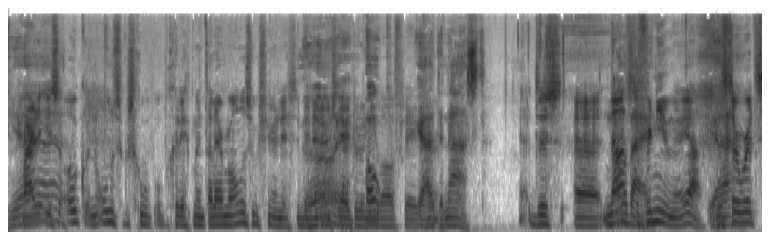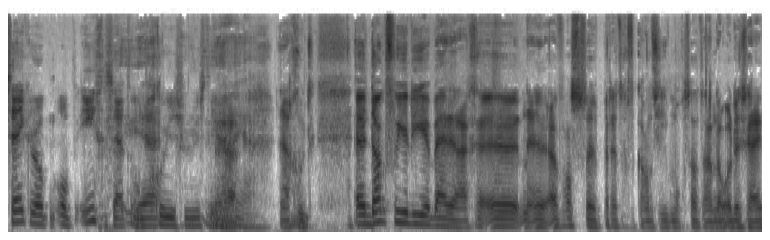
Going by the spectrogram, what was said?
Ja. Maar er is ook een onderzoeksgroep opgericht met alleen maar onderzoeksjournalisten binnen oh, NRC door de nieuwe hoofdredacteur. Ja, daarnaast. Dus uh, naast Allebei. de vernieuwingen, ja. ja. Dus er wordt zeker op, op ingezet, op ja. goede journalistiek. Ja, ja. Nou goed. Uh, dank voor jullie bijdrage. Uh, alvast prettige vakantie, mocht dat aan de orde zijn.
